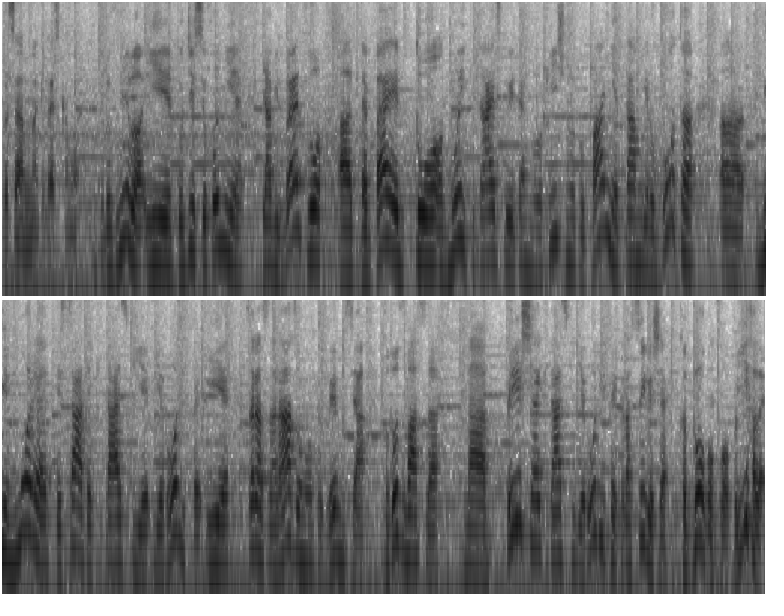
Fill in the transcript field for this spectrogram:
писемна китайська мова. Зрозуміло. І тоді сьогодні я відведу а, тебе до одної китайської технологічної компанії. Там є робота. а, Він може писати китайські іерогліфи. І зараз разом ми подивимося, хто з вас напише китайські іерогліфи красивіше. Хто? Поїхали?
